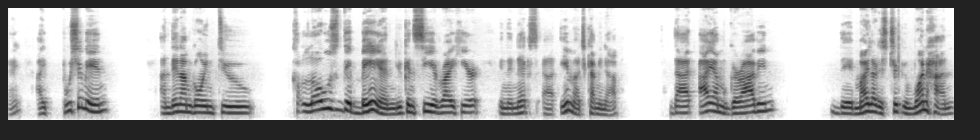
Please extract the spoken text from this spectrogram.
Okay? I push them in, and then I'm going to close the band. You can see it right here in the next uh, image coming up. That I am grabbing the mylar strip in one hand,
